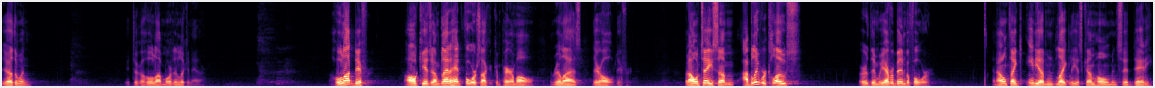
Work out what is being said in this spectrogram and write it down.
The other one, it took a whole lot more than looking at her. A whole lot different. All kids, I'm glad I had four so I could compare them all and realize they're all different. But I want to tell you something. I believe we're closer than we ever been before. And I don't think any of them lately has come home and said, Daddy,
